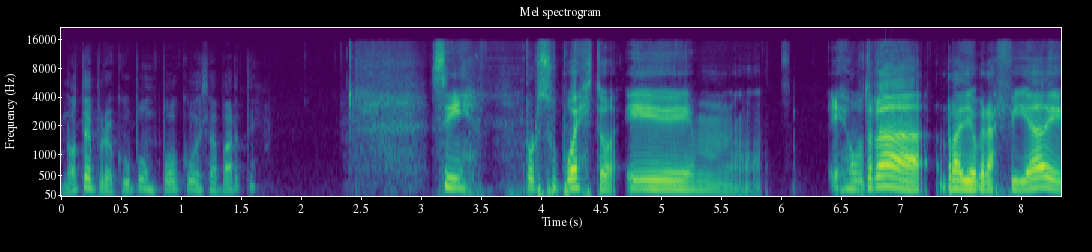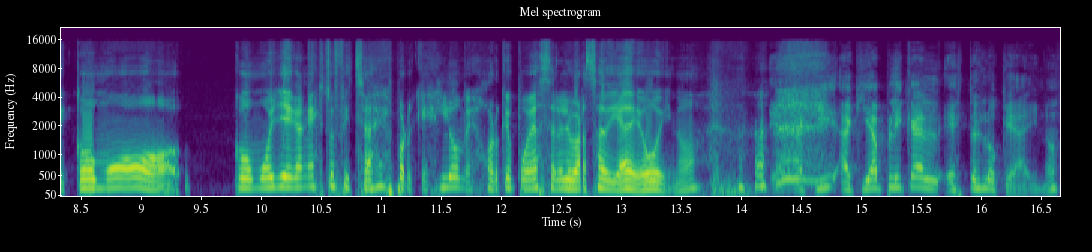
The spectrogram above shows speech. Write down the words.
¿No te preocupa un poco esa parte? Sí, por supuesto. Em, es otra radiografía de cómo, cómo llegan estos fichajes porque es lo mejor que puede hacer el Barça a día de hoy, ¿no? Eh, aquí, aquí aplica el esto es lo que hay, ¿no?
